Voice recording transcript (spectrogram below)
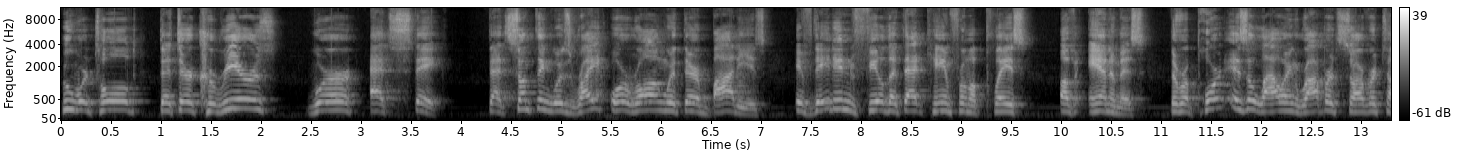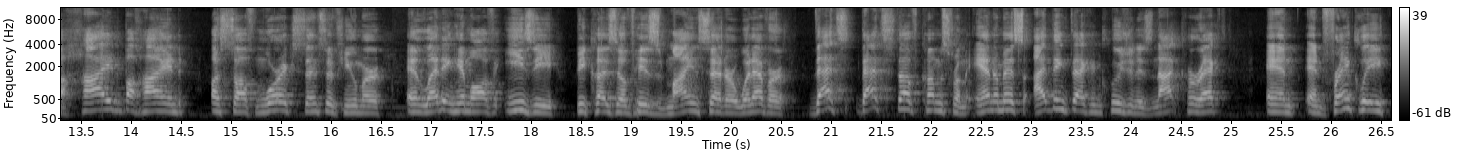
who were told that their careers were at stake, that something was right or wrong with their bodies, if they didn't feel that that came from a place of animus. The report is allowing Robert Sarver to hide behind a sophomoric sense of humor and letting him off easy because of his mindset or whatever. That's that stuff comes from animus. I think that conclusion is not correct. And and frankly,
